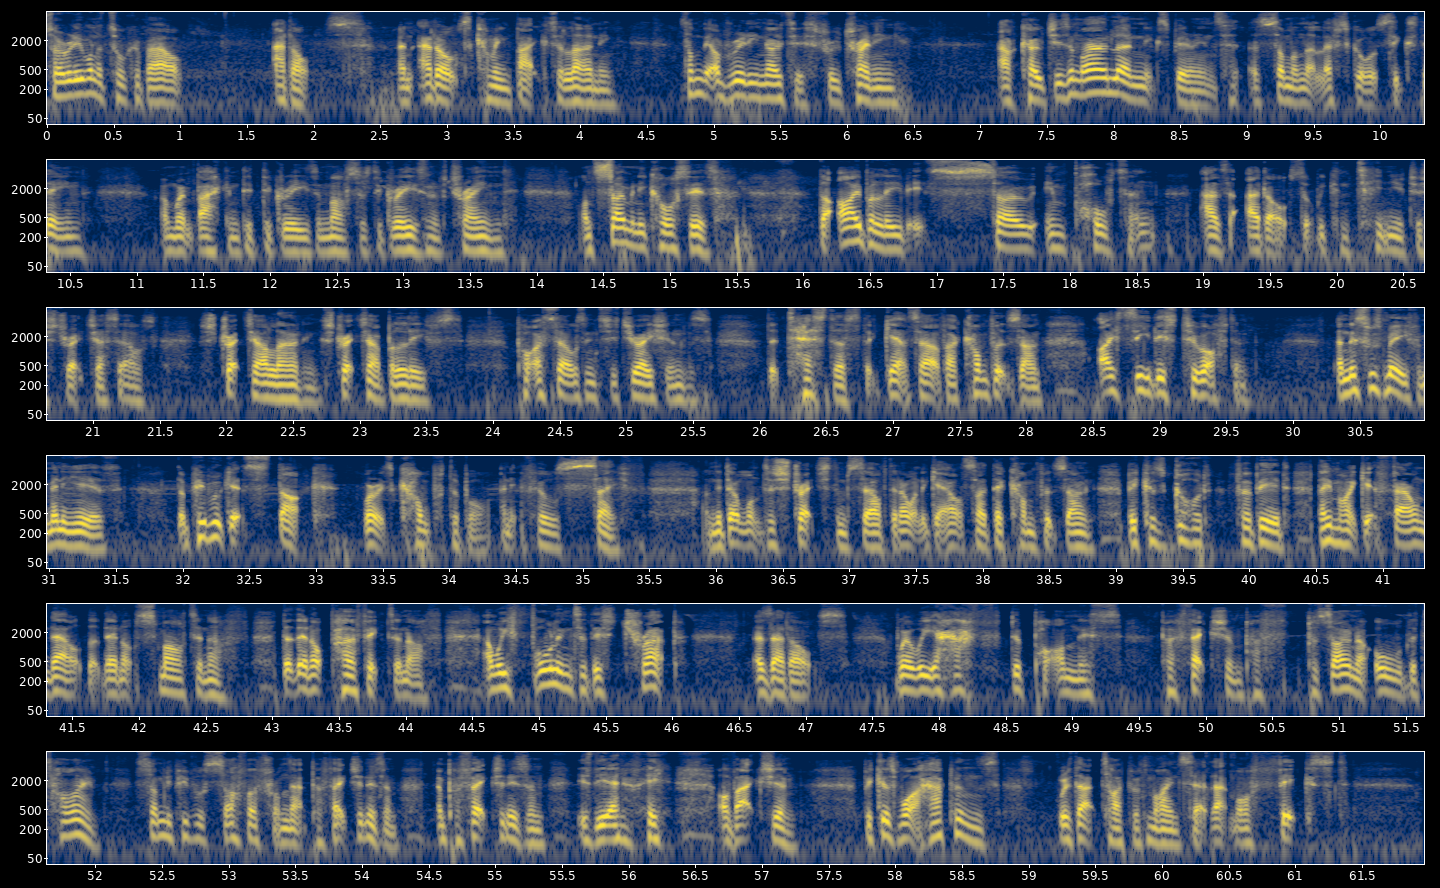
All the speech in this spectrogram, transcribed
So, I really want to talk about adults and adults coming back to learning. Something I've really noticed through training our coaches and my own learning experience as someone that left school at 16 and went back and did degrees and master's degrees and have trained on so many courses that I believe it's so important as adults that we continue to stretch ourselves, stretch our learning, stretch our beliefs, put ourselves in situations that test us, that get us out of our comfort zone. I see this too often. And this was me for many years that people get stuck where it's comfortable and it feels safe and they don't want to stretch themselves, they don't want to get outside their comfort zone because, God forbid, they might get found out that they're not smart enough, that they're not perfect enough. And we fall into this trap as adults where we have to put on this perfection perf- persona all the time. So many people suffer from that perfectionism, and perfectionism is the enemy of action because what happens with that type of mindset, that more fixed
